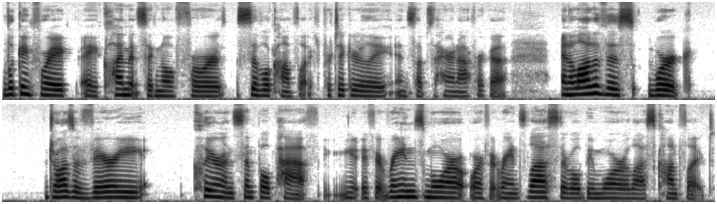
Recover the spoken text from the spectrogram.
looking for a, a climate signal for civil conflict, particularly in sub-Saharan Africa. And a lot of this work draws a very clear and simple path. If it rains more or if it rains less, there will be more or less conflict.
